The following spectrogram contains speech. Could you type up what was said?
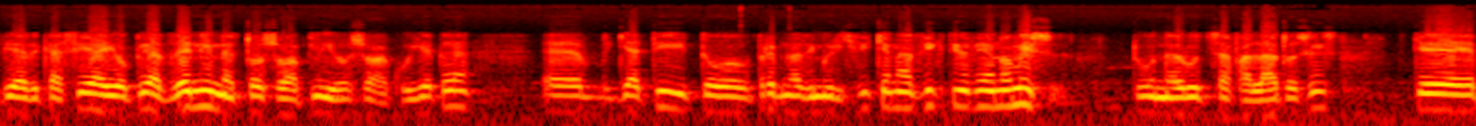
διαδικασία η οποία δεν είναι τόσο απλή όσο ακούγεται γιατί το, πρέπει να δημιουργηθεί και ένα δίκτυο διανομής του νερού της αφαλάτωσης και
